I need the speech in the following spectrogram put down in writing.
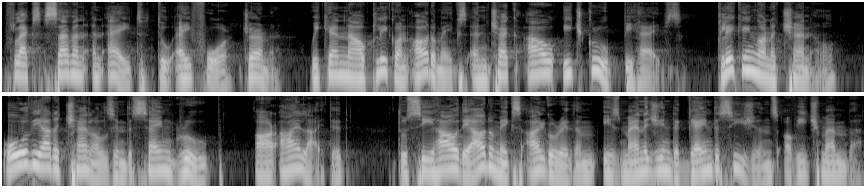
Flex 7 and 8 to A4 German. We can now click on Automix and check how each group behaves. Clicking on a channel, all the other channels in the same group are highlighted to see how the Automix algorithm is managing the gain decisions of each member.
